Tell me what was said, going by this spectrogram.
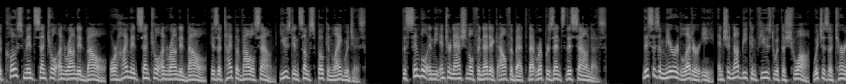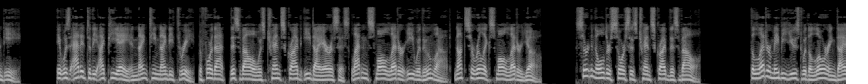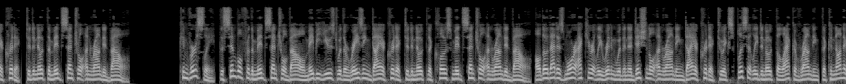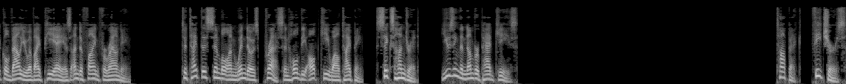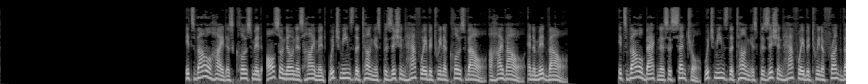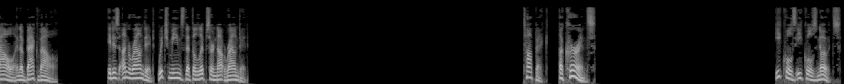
The close mid-central unrounded vowel, or high mid-central unrounded vowel, is a type of vowel sound, used in some spoken languages. The symbol in the International Phonetic Alphabet that represents this sound is. This is a mirrored letter E, and should not be confused with the schwa, which is a turned E. It was added to the IPA in 1993. Before that, this vowel was transcribed E diaeresis, Latin small letter e with umlaut, not Cyrillic small letter yo. Certain older sources transcribe this vowel. The letter may be used with a lowering diacritic to denote the mid-central unrounded vowel. Conversely, the symbol for the mid-central vowel may be used with a raising diacritic to denote the close mid-central unrounded vowel, although that is more accurately written with an additional unrounding diacritic to explicitly denote the lack of rounding the canonical value of IPA is undefined for rounding. To type this symbol on Windows, press and hold the Alt key while typing 600 using the number pad keys. Topic Features Its vowel height is close mid, also known as high mid, which means the tongue is positioned halfway between a close vowel, a high vowel and a mid vowel. Its vowel backness is central, which means the tongue is positioned halfway between a front vowel and a back vowel. It is unrounded, which means that the lips are not rounded. Occurrence. Notes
